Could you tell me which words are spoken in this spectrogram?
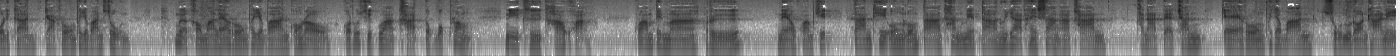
บริการจากโรงพยาบาลศูนย์ เมื่อเข้ามาแล้วโรงพยาบาลของเราก็รู้สึกว่าขาดตกบกพร่อง นี่คือเท้าความ ความเป็นมาหรือแนวความคิด การที่องค์หลวงตาท่านเมตตาอนุญาตให้สร้างอาคาร ขนาดแปดชั้น แก่โรงพยาบาล ศูนย์อุดรธานี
